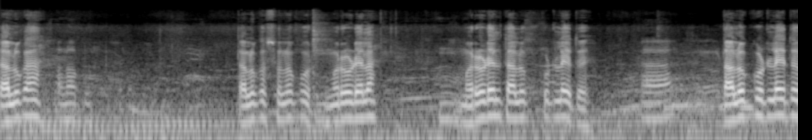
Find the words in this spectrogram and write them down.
तालुका? सोलापूर. तालुका सोलापूर. मरोड्याला मरोड्याला तालुका कुठला येतोय? तालुका कुठला येतोय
